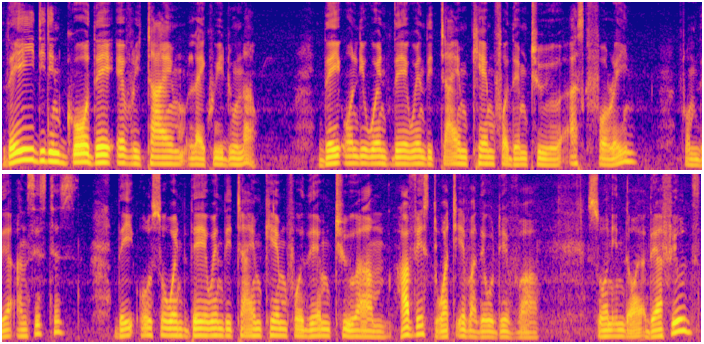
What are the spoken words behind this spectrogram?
They didn't go there every time like we do now. They only went there when the time came for them to ask for rain from their ancestors. They also went there when the time came for them to um, harvest whatever they would have uh, sown in the, their fields.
